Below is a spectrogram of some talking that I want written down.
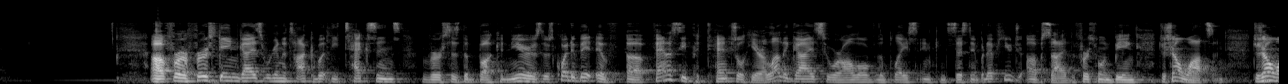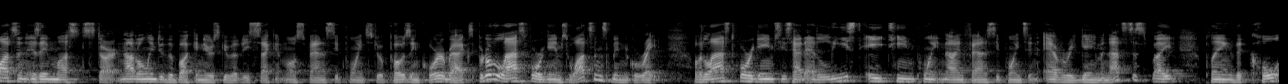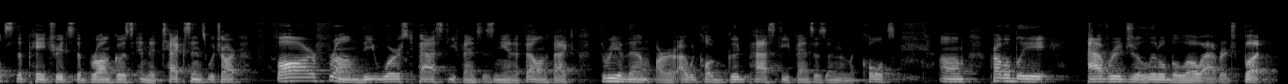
Uh, for our first game, guys, we're going to talk about the Texans versus the Buccaneers. There's quite a bit of uh, fantasy potential here. A lot of guys who are all over the place, inconsistent, but have huge upside. The first one being Deshaun Watson. Deshaun Watson is a must start. Not only do the Buccaneers give up the second most fantasy points to opposing quarterbacks, but over the last four games, Watson's been great. Over the last four games, he's had at least 18.9 fantasy points in every game, and that's despite playing the Colts, the Patriots, the Broncos, and the Texans, which are far from the worst pass defenses in the NFL. In fact, three of them are I would call good pass defenses, and then the Colts um, probably average, a little below average, but.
